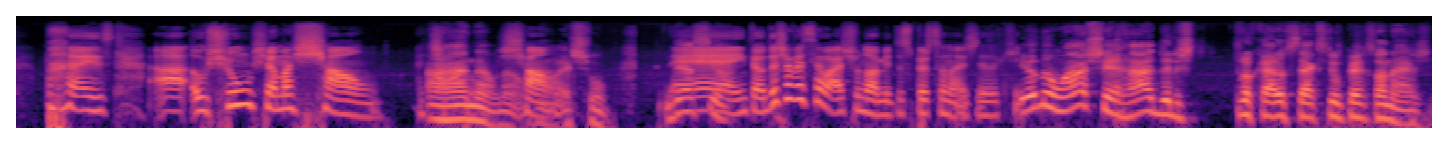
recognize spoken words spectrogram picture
Mas a- o Shun chama Shawn. É ah, tipo, não, não, Shawn. não, é Shun. E É, assim, então, deixa eu ver se eu acho o nome dos personagens aqui. eu não acho errado eles trocar o sexo de um personagem.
